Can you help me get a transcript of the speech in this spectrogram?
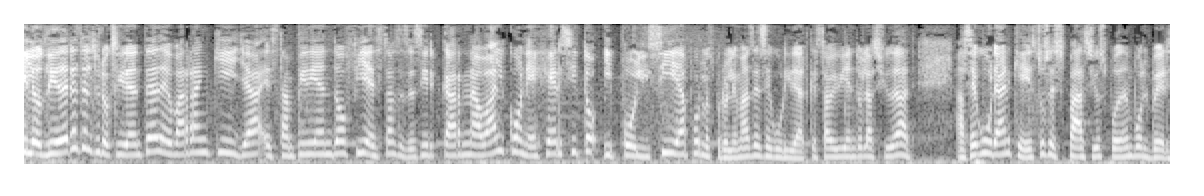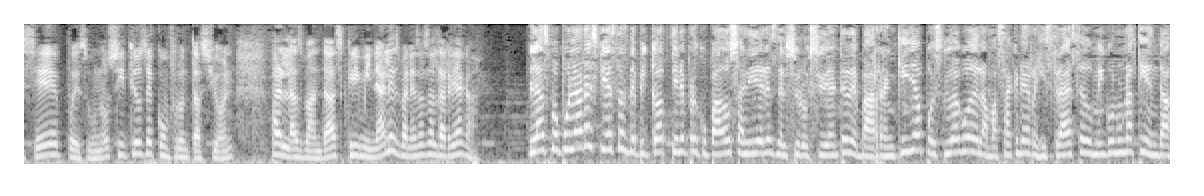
Y los líderes del suroccidente de Barranquilla están pidiendo fiestas, es decir, carnaval con ejército y policía por los problemas de seguridad que está viviendo la ciudad. Aseguran que estos espacios pueden volverse pues unos sitios de confrontación para las bandas criminales. Vanessa Saldarriaga. Las populares fiestas de pick-up tienen preocupados a líderes del suroccidente de Barranquilla, pues luego de la masacre registrada este domingo en una tienda,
